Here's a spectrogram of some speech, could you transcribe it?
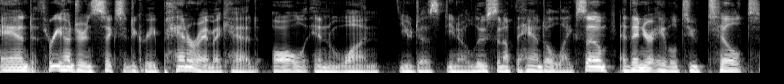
and 360 degree panoramic head all in one. You just, you know, loosen up the handle like so, and then you're able to tilt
